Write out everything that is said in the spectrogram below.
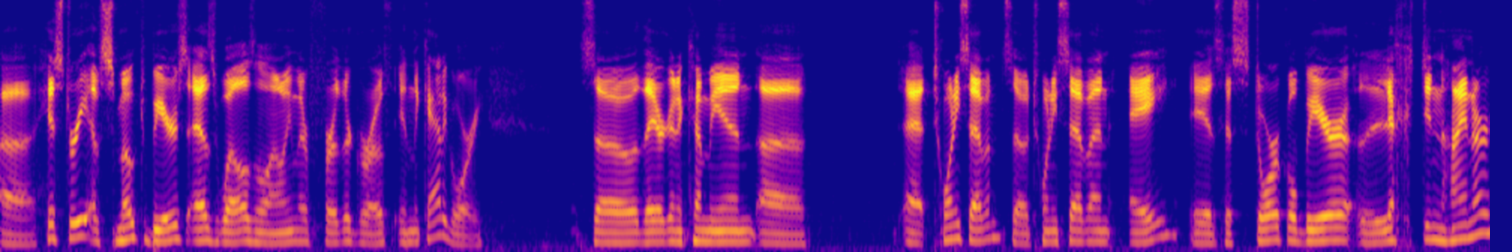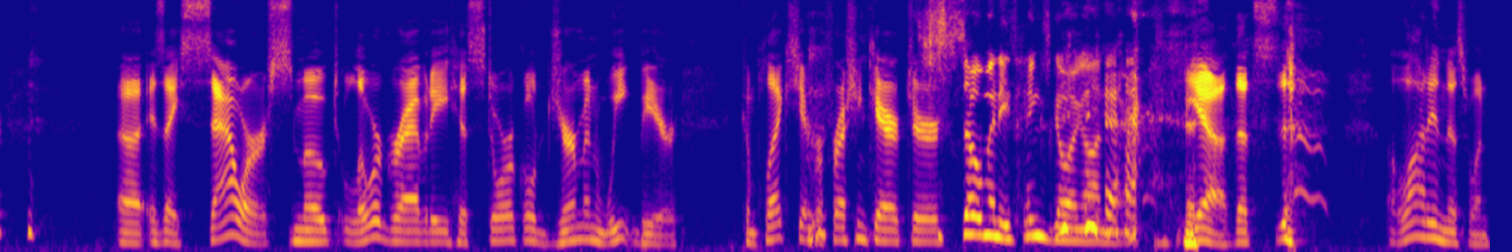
uh, history of smoked beers as well as allowing their further growth in the category. So they are going to come in uh, at 27. So 27A is historical beer Lichtenhainer. Uh, is a sour smoked lower gravity historical German wheat beer. Complex yet refreshing character. So many things going on Yeah. there. yeah, that's a lot in this one.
